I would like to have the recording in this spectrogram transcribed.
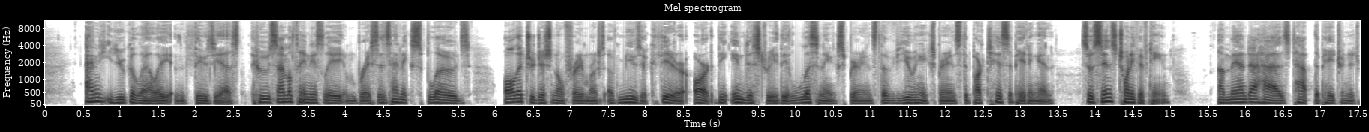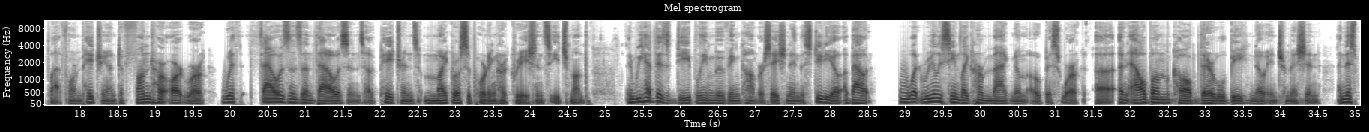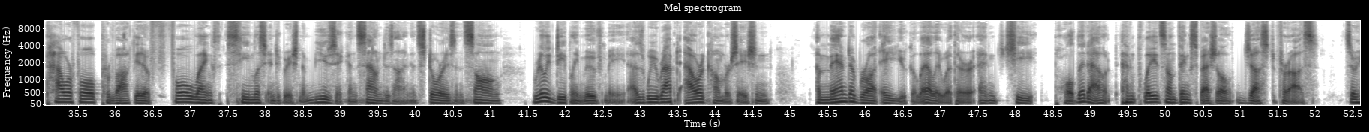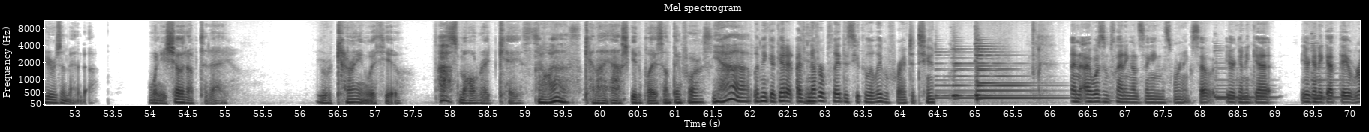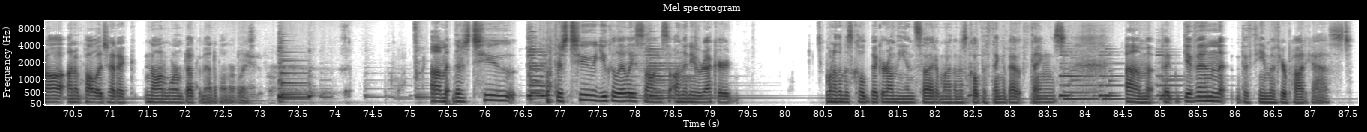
and ukulele enthusiast who simultaneously embraces and explodes all the traditional frameworks of music, theater, art, the industry, the listening experience, the viewing experience, the participating in. So since 2015, Amanda has tapped the patronage platform Patreon to fund her artwork with thousands and thousands of patrons micro supporting her creations each month. And we had this deeply moving conversation in the studio about what really seemed like her magnum opus work, uh, an album called There Will Be No Intermission. And this powerful, provocative, full length, seamless integration of music and sound design and stories and song really deeply moved me. As we wrapped our conversation, Amanda brought a ukulele with her and she pulled it out and played something special just for us. So here's Amanda. When you showed up today, you were carrying with you a small red case. I was. Can I ask you to play something for us? Yeah, let me go get it. I've never played this ukulele before. I have to tune. And I wasn't planning on singing this morning, so you're gonna get you're gonna get the raw, unapologetic, non-warmed up Amanda Palmer voice. Um, there's two there's two ukulele songs on the new record. One of them is called Bigger on the Inside, and one of them is called The Thing About Things. Um, but given the theme of your podcast,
